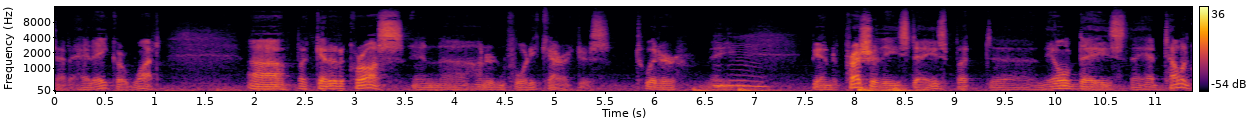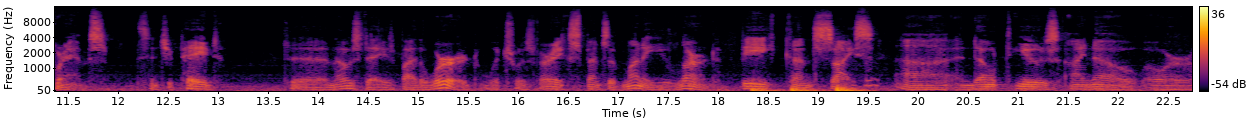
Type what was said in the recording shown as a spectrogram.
had a headache, or what? Uh, but get it across in uh, 140 characters. Twitter may mm-hmm. Be under pressure these days, but uh, in the old days they had telegrams. Since you paid to, in those days by the word, which was very expensive money, you learned. Be concise uh, and don't use I know or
